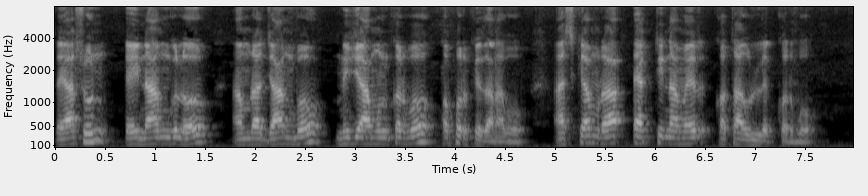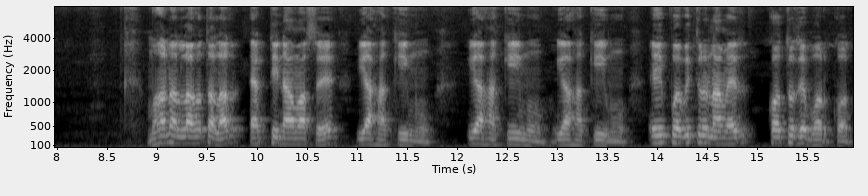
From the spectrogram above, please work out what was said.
তাই আসুন, এই নামগুলো আমরা জানব, নিজে আমল করব, অপরকে জানাব। আজকে আমরা একটি নামের কথা উল্লেখ করব। মহান আল্লাহ তালার একটি নাম আছে, ইয়া হাকিমু। ইয়া হাকিমু ইয়া হাকিমু। এই পবিত্র নামের কত যে বরকত।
